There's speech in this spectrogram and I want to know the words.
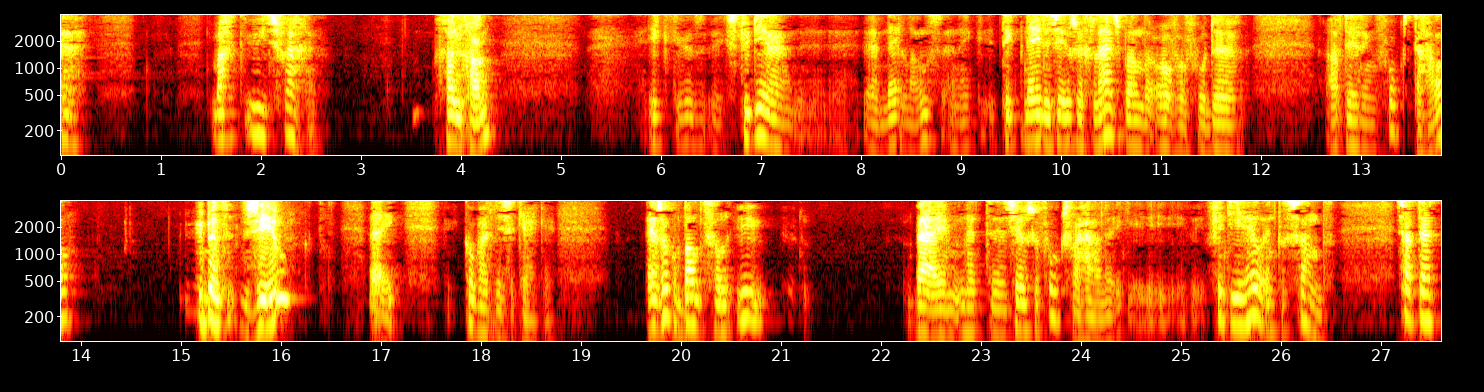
Uh, mag ik u iets vragen? Ga uw gang. Ik, ik studeer uh, Nederlands en ik tik beneden Zeeuwse geluidsbanden over voor de afdeling volkstaal. U bent Zeeuw? Uh, ik, ik, kom uit Wissekerken. Er is ook een band van u bij met Zeeuwse volksverhalen. Ik, ik, ik, vind die heel interessant. Zou ik daar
